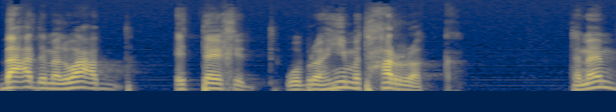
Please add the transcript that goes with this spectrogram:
بعد ما الوعد اتاخد وإبراهيم اتحرك تمام؟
